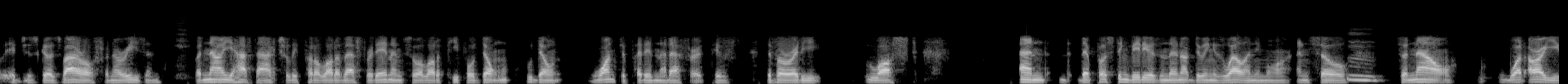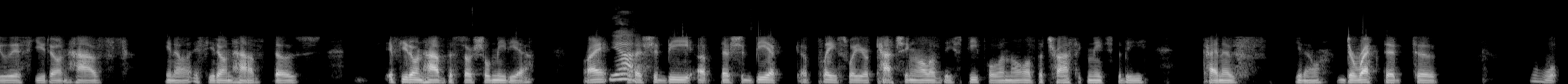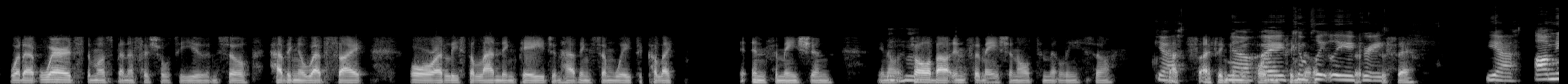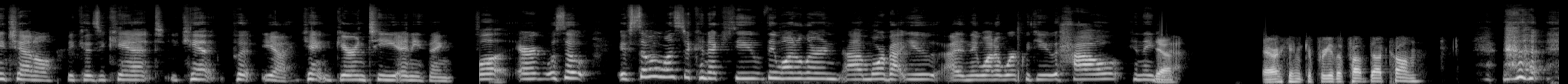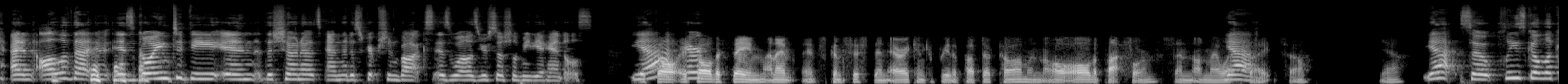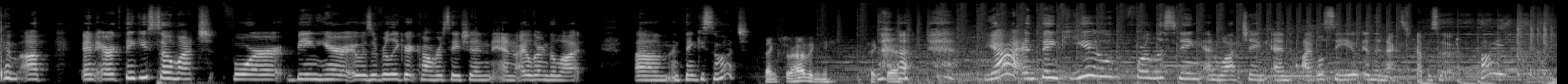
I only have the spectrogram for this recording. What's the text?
it just goes viral for no reason. But now you have to actually put a lot of effort in. And so a lot of people don't, who don't want to put in that effort, they've, they've already lost and they're posting videos and they're not doing as well anymore. And so, Mm. so now what are you if you don't have, you know, if you don't have those, if you don't have the social media, right? Yeah. So there should be a, there should be a, a place where you're catching all of these people and all of the traffic needs to be kind of, you know, directed to wh- whatever, where it's the most beneficial to you. And so having a website or at least a landing page and having some way to collect information, you know, Mhm. it's all about information ultimately. So Yeah. that's, I think, an No, important I thing completely to- agree. to say. Yeah, omni-channel because you can't you can't put yeah you can't guarantee anything. Well, Eric, well, so if someone wants to connect with you, they want to learn uh, more about you and they want to work with you, how can they Yeah. Eric and caprithepup.com. do that? and all of that is going to be in the show notes and the description box as well as your social media handles. Yeah, it's all, it's Eric, all the same, and I'm it's consistent. Eric and caprithepup.com and all, all the platforms and on my Yeah. website. So, yeah, Yeah, so please go look him up. And Eric, thank you so much for being here. It was a really great conversation and I learned a lot. Um, and thank you so much. thanks for having me. Take care. yeah, and thank you for listening and watching. And I will see you in the next episode. Bye.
